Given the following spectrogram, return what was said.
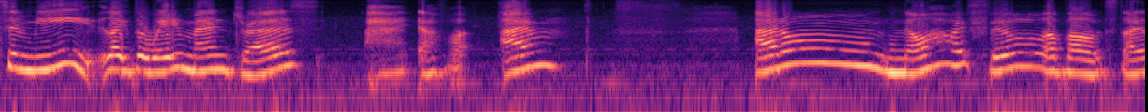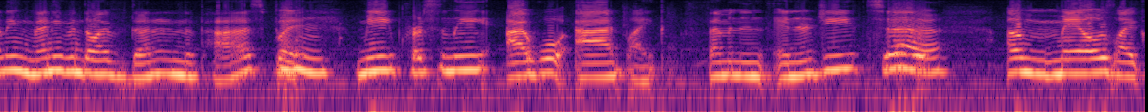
to me, like the way men dress, I, I'm, I don't know how I feel about styling men, even though I've done it in the past. But Mhm. me personally, I will add like feminine energy to Yeah. a male's like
